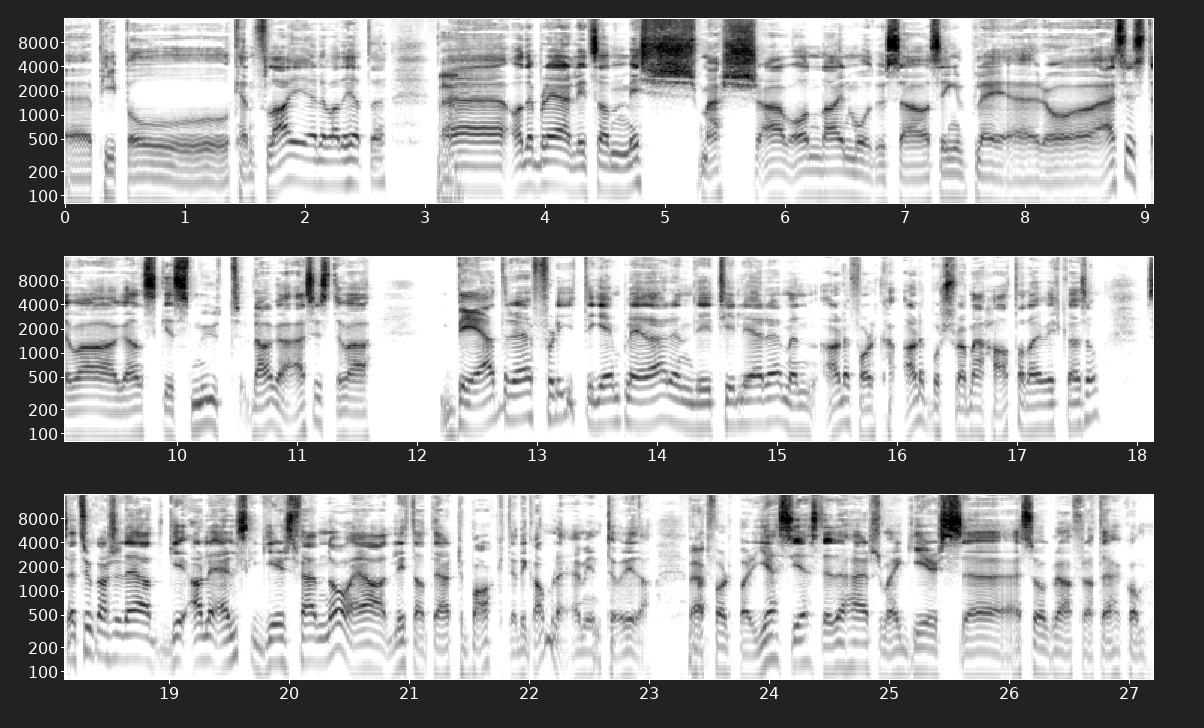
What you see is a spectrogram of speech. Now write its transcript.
uh, People Can Fly, eller hva det heter. Eh, og det ble litt sånn mishmash av online-moduser og singleplayer, og jeg syns det var ganske smooth laga. Jeg syns det var bedre flyt i gameplay der enn de tidligere, men alle folk, alle bortsett fra meg, hata det, virka det som. Så jeg tror kanskje det at alle elsker Gears 5 nå, er litt at det er tilbake til det gamle, er min teori, da. Ja. At folk bare Yes, yes, det er det her som er Gears. eh, Jeg er så glad for at det her kom.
